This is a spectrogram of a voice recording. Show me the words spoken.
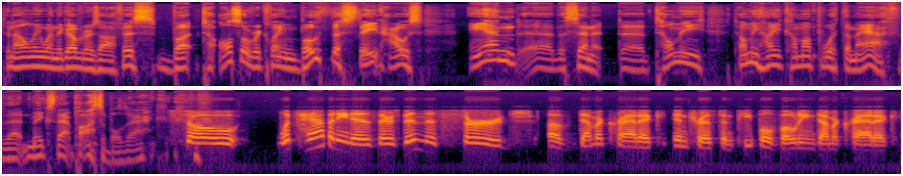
to not only win the governor's office but to also reclaim both the state house and uh, the Senate. Uh, tell me, tell me how you come up with the math that makes that possible, Zach. So what's happening is there's been this surge of Democratic interest and people voting Democratic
